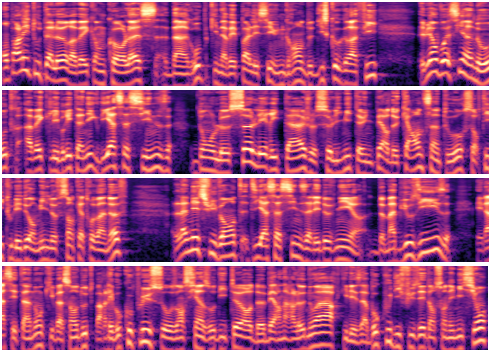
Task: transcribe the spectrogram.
On parlait tout à l'heure avec Encore Less d'un groupe qui n'avait pas laissé une grande discographie, Eh bien, voici un autre avec les Britanniques The Assassins, dont le seul héritage se limite à une paire de 45 tours, sortis tous les deux en 1989. L'année suivante, The Assassins allait devenir The Mabuses, et là c'est un nom qui va sans doute parler beaucoup plus aux anciens auditeurs de Bernard Lenoir, qui les a beaucoup diffusés dans son émission.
